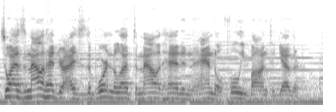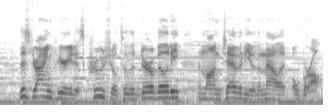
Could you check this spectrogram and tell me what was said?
So as the mallet head dries, it's important to let the mallet head and handle fully bond together. This drying period is crucial to the durability and longevity of the mallet overall.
